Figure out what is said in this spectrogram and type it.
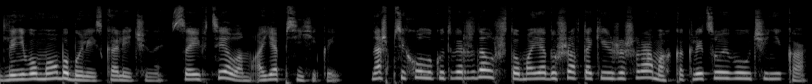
Для него мы оба были искалечены, Сейф телом, а я психикой. Наш психолог утверждал, что моя душа в таких же шрамах, как лицо его ученика,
